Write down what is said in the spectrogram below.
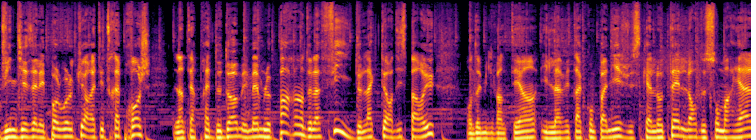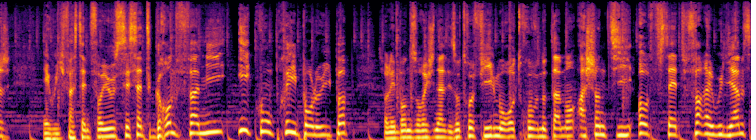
Vin Diesel et Paul Walker étaient très proches. L'interprète de Dom est même le parrain de la fille de l'acteur disparu. En 2021, il l'avait accompagné jusqu'à l'hôtel lors de son mariage. Et oui, Fast and Furious, c'est cette grande famille, y compris pour le hip-hop. Sur les bandes originales des autres films, on retrouve notamment Ashanti, Offset, Pharrell Williams.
